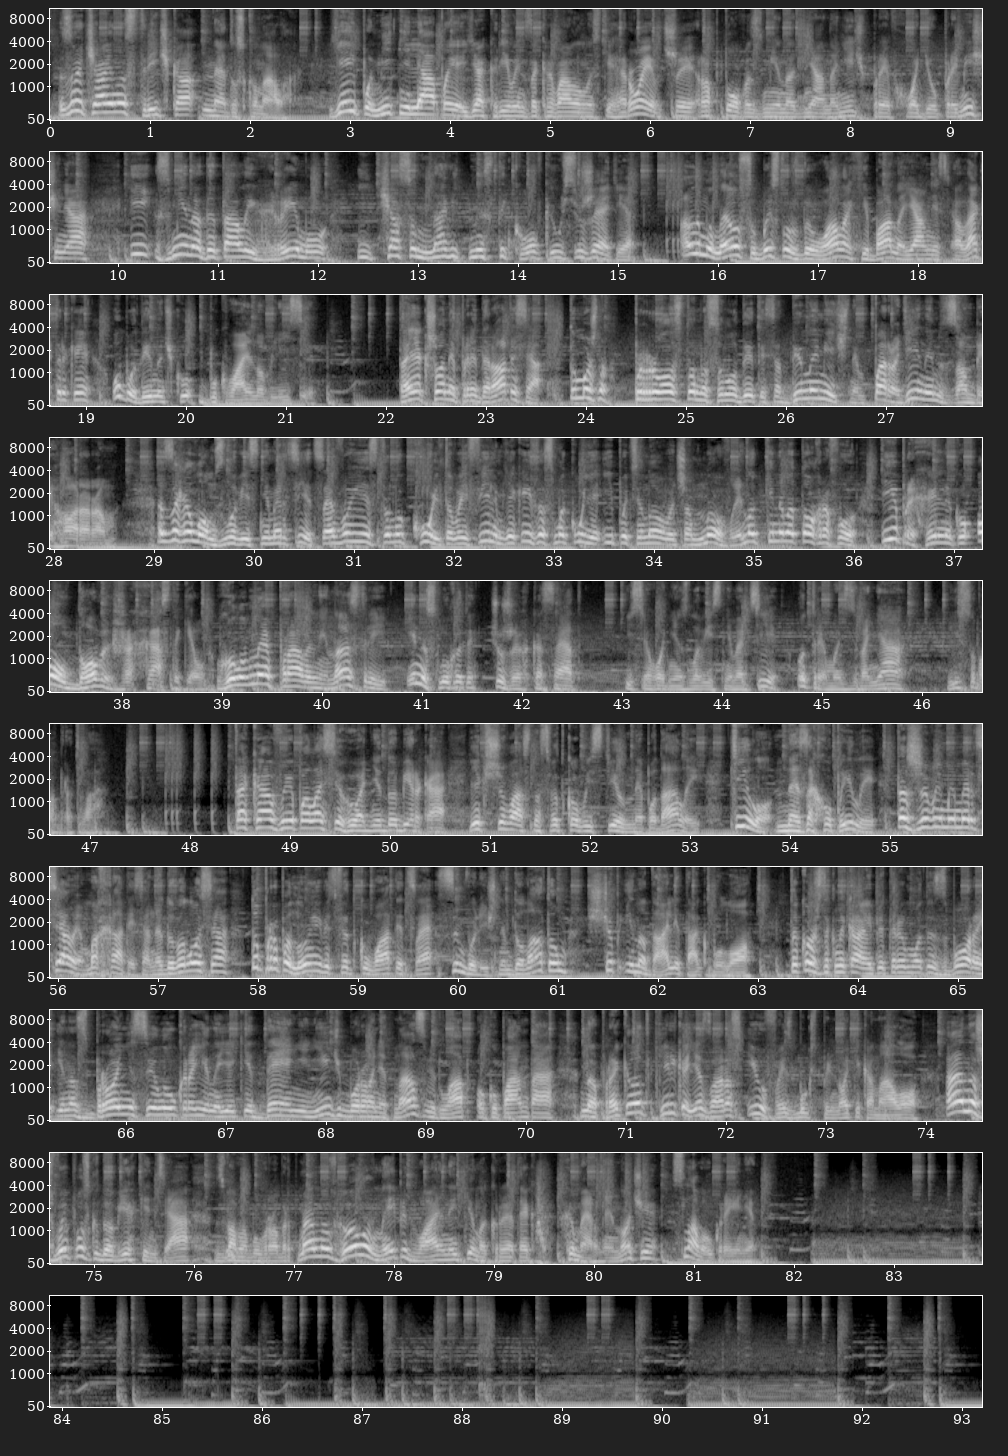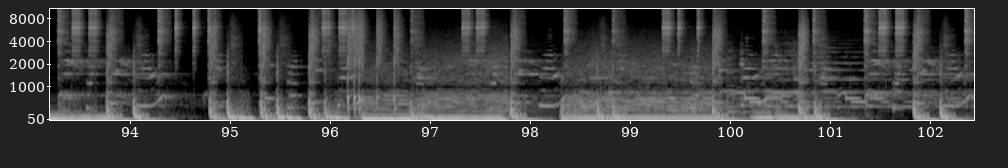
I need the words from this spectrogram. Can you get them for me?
Звичайно, стрічка недосконала. Є й помітні ляпи, як рівень закривавленості героїв чи раптова зміна дня на ніч при вході у приміщення, і зміна деталей гриму, і часом навіть нестиковки у сюжеті. Але мене особисто здивувала хіба наявність електрики у будиночку буквально в лісі. Та якщо не придиратися, то можна просто насолодитися динамічним пародійним зомбі-горором. Загалом зловісні мерці це воістину культовий фільм, який засмакує і поціновувачам новинок кінематографу, і прихильнику олдових жахастиків. Головне правильний настрій і не слухати чужих касет. І сьогодні зловісні мерці отримують звання лісова братва. Така випала сьогодні добірка. Якщо вас на святковий стіл не подали, тіло не захопили та з живими мерцями махатися не довелося, то пропоную відсвяткувати це символічним донатом, щоб і надалі так було. Також закликаю підтримувати збори і на Збройні Сили України, які день і ніч боронять нас від лап окупанта. Наприклад, кілька є зараз і у Фейсбук спільноті каналу. А наш випуск добіг кінця. З вами був Роберт Меннес, головний підвальний кінокритик. Химерної ночі. Слава Україні!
